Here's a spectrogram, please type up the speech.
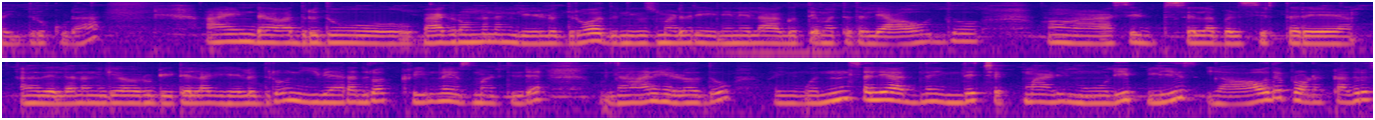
ಬೈದರು ಕೂಡ. ಆ್ಯಂಡ್ ಅದ್ರದ್ದು ಬ್ಯಾಕ್ಗ್ರೌಂಡ್ನ ನನಗೆ ಹೇಳಿದ್ರು. ಅದನ್ನ ಯೂಸ್ ಮಾಡಿದ್ರೆ ಏನೇನೆಲ್ಲ ಆಗುತ್ತೆ ಮತ್ತು ಅದರಲ್ಲಿ ಯಾವುದು ಆ್ಯಸಿಡ್ಸ್ ಎಲ್ಲ ಬಳಸಿರ್ತಾರೆ ಅದೆಲ್ಲ ನನಗೆ ಅವರು ಡೀಟೇಲಾಗಿ ಹೇಳಿದ್ರು. ನೀವು ಯಾರಾದರೂ ಆ ಕ್ರೀಮ್ನ ಯೂಸ್ ಮಾಡ್ತಿದ್ರೆ ನಾನು ಹೇಳೋದು, ಒಂದ್ಸಲಿ ಅದನ್ನ ಹಿಂದೆ ಚೆಕ್ ಮಾಡಿ ನೋಡಿ ಪ್ಲೀಸ್ ಯಾವುದೇ ಪ್ರಾಡಕ್ಟ್ ಆದರೂ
